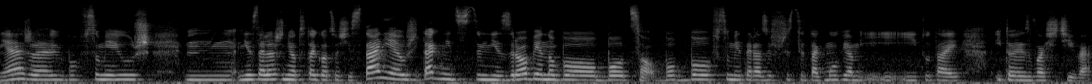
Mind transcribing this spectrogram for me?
Nie? Że w sumie już mm, niezależnie od tego, co się stanie, już i tak nic z tym nie zrobię, no bo, bo co? Bo, bo w sumie teraz już wszyscy tak mówią i, i, i tutaj i to jest właściwe.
